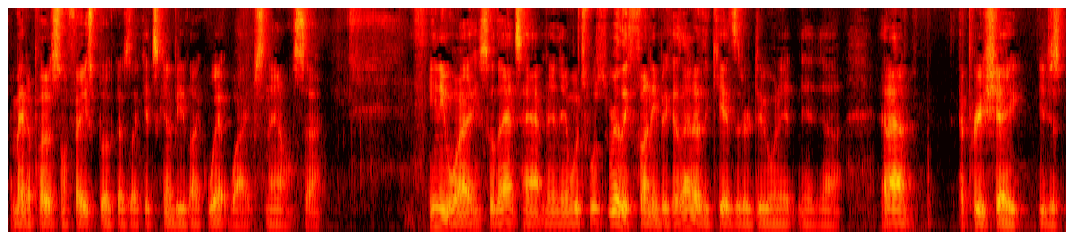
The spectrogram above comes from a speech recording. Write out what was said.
I made a post on Facebook. I was like, it's going to be like wet wipes now. So anyway, so that's happening, and which was really funny because I know the kids that are doing it, and uh, and I appreciate you just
